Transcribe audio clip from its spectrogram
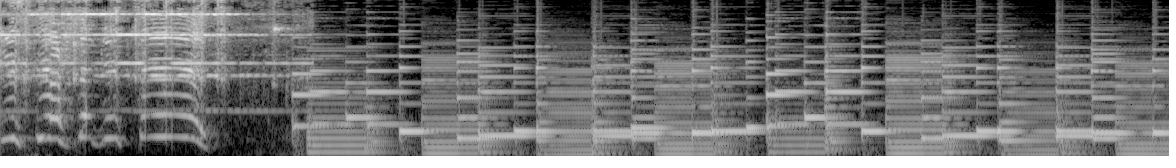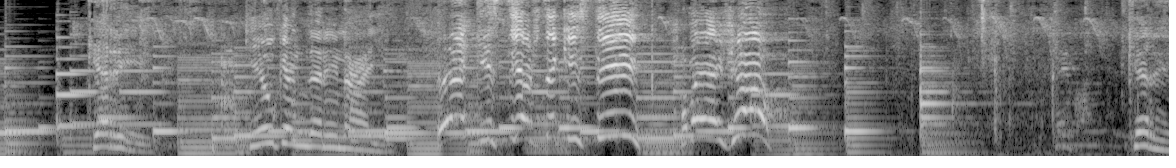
কিস্তি আসছে, কিস্তি! রে? কেউ কেন জানি নাই। কিস্তি আসছে, কিস্তি! সবাই আইসো কে রে?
